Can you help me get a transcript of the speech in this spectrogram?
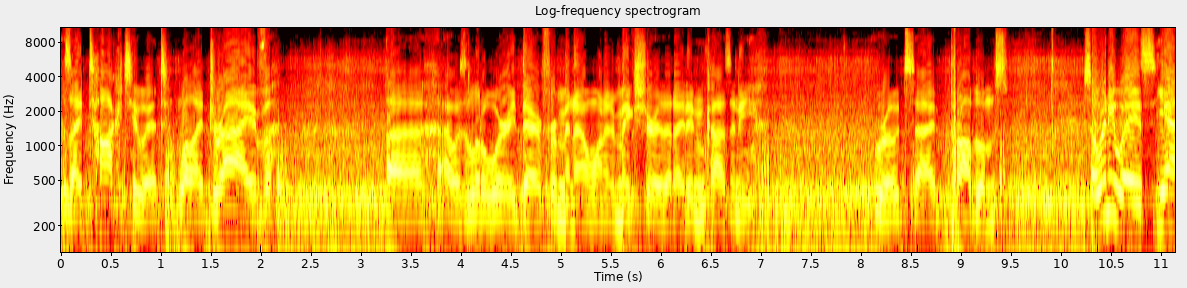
as I talk to it while I drive, uh, I was a little worried there for a minute. I wanted to make sure that I didn't cause any roadside problems. So, anyways, yeah,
